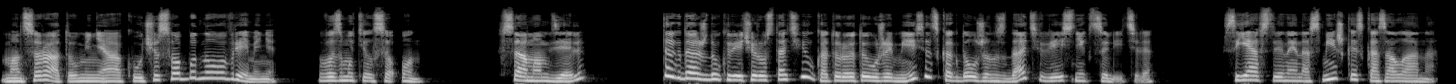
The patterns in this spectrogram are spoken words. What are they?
«Монсеррат, у меня куча свободного времени», — возмутился он. «В самом деле? Тогда жду к вечеру статью, которую ты уже месяц как должен сдать в Вестник Целителя». С явственной насмешкой сказала она.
